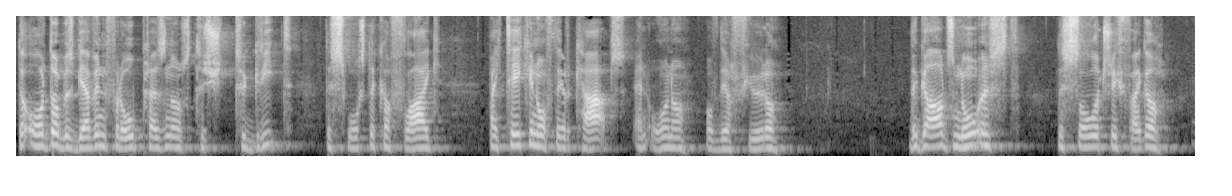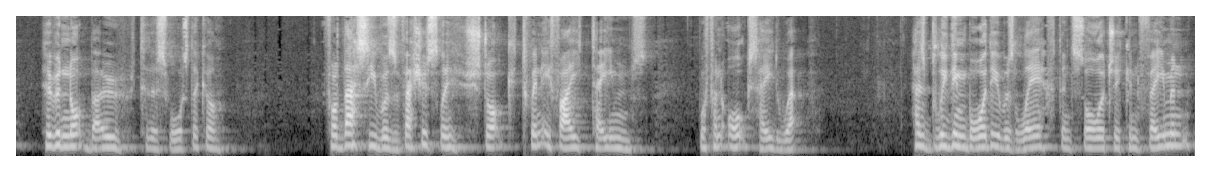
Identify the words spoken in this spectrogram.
The order was given for all prisoners to, sh- to greet the swastika flag by taking off their caps in honour of their Fuhrer. The guards noticed the solitary figure who would not bow to the swastika. For this, he was viciously struck 25 times with an oxhide whip. His bleeding body was left in solitary confinement,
